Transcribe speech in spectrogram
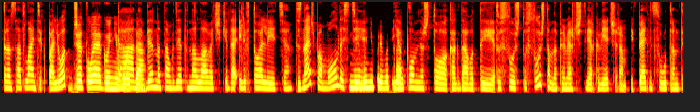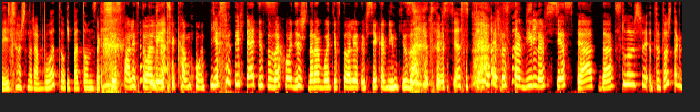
transatlantic полет. Джетлэг у него, да. Да, наверное, там где-то на лавочке, да, или в туалете. Ты знаешь, по молодости не, мы не привыкать. я помню, что когда вот ты тусуешь, тусуешь, там, например, в четверг вечером, и в пятницу утром ты идешь на работу, и потом... Так все спали в туалете, come on. Если ты в пятницу заходишь на работе в туалет, и все кабинки заняты, все спят. Это стабильно, все спят, да. Слушай, ты тоже так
